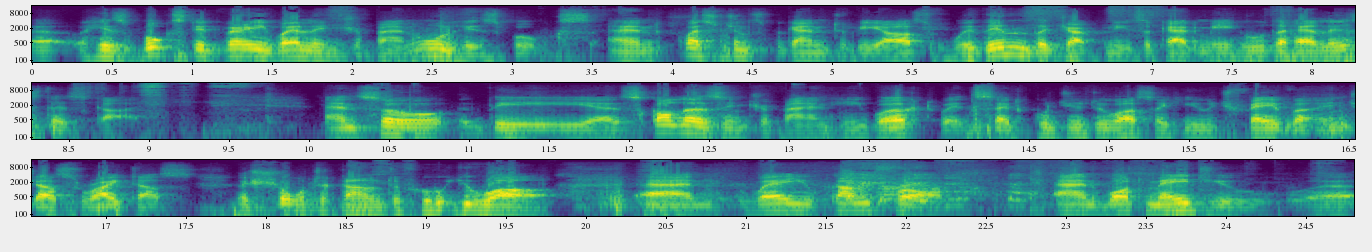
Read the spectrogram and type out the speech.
Uh, his books did very well in Japan, all his books, and questions began to be asked within the Japanese Academy who the hell is this guy? And so the uh, scholars in Japan he worked with said, Could you do us a huge favor and just write us a short account of who you are and where you come from and what made you uh,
